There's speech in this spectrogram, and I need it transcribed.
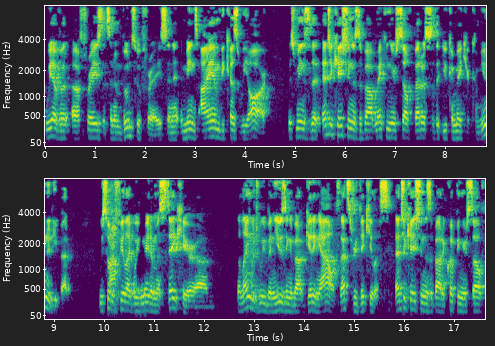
we have a, a phrase that's an ubuntu phrase and it means i am because we are which means that education is about making yourself better so that you can make your community better. We sort of feel like we've made a mistake here. Um, the language we've been using about getting out, that's ridiculous. Education is about equipping yourself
